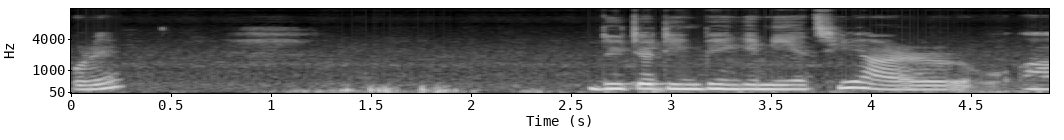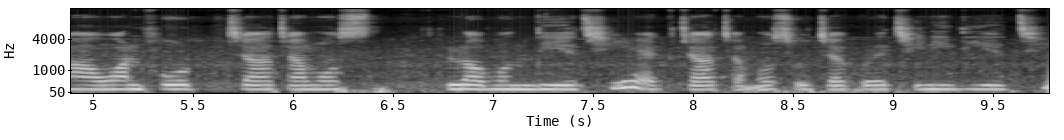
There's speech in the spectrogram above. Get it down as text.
করে। দুইটা ডিম ভেঙে নিয়েছি আর ওয়ান ফোর্থ চা চামচ লবণ দিয়েছি, এক চা চামচ উঁচা করে চিনি দিয়েছি।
